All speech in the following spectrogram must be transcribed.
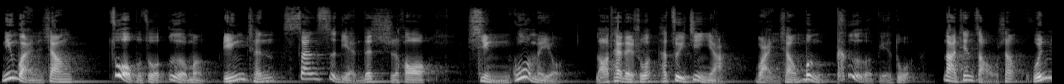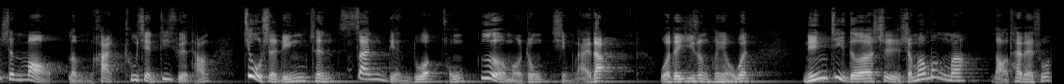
你晚上做不做噩梦？凌晨三四点的时候醒过没有？”老太太说：“她最近呀，晚上梦特别多。那天早上浑身冒冷汗，出现低血糖，就是凌晨三点多从噩梦中醒来的。”我的医生朋友问：“您记得是什么梦吗？”老太太说：“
